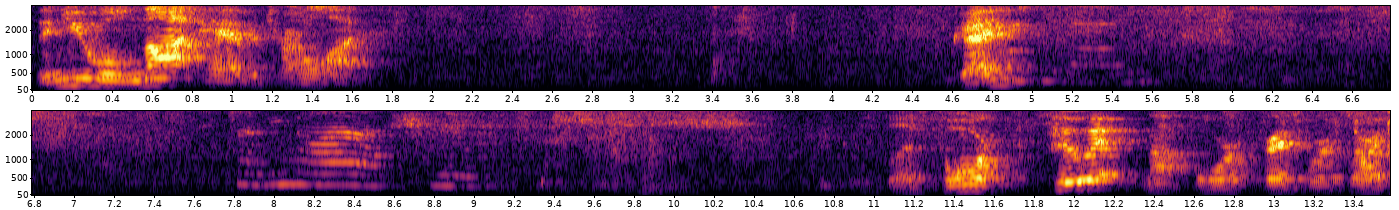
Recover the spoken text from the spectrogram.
then you will not have eternal life. Okay? blood. For who it not for Fred's word, sorry.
